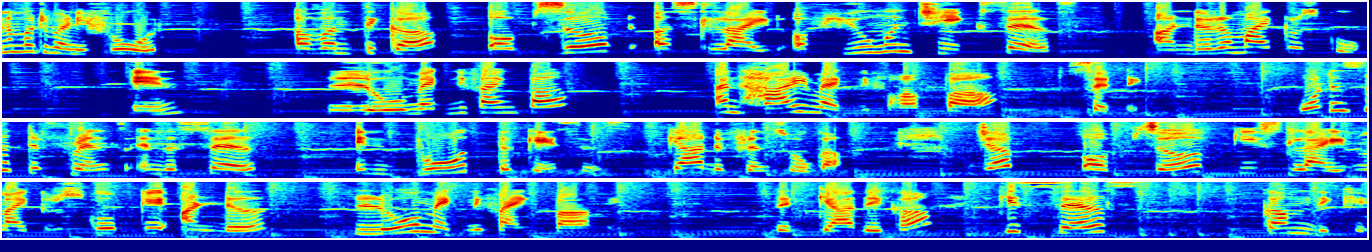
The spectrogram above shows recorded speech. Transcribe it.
number twenty four Avantika observe a slide of human cheek cells under a microscope in low magnifying power and high magnifying power setting what is the difference in the cell in both the cases क्या डिफरेंस होगा? जब ऑब्ज़र्व की स्लाइड माइक्रोस्कोप के अंडर लो मैग्निफाइंग पावर में क्या देखा कि सेल्स कम दिखे।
